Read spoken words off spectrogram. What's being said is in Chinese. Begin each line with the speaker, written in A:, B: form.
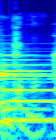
A: 对吗？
